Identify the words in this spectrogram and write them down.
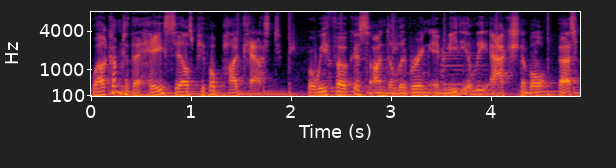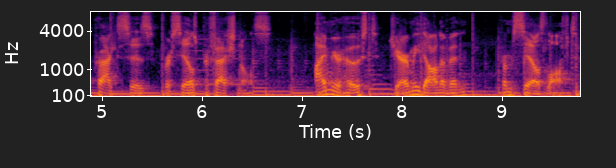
Welcome to the Hey Salespeople podcast, where we focus on delivering immediately actionable best practices for sales professionals. I'm your host, Jeremy Donovan from SalesLoft.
